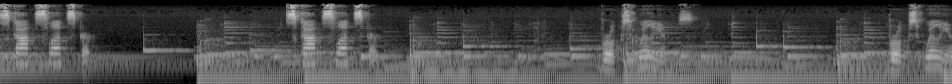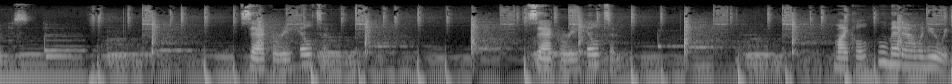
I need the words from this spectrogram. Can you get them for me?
Scott Slutzker. Scott Slutzker. Brooks Williams. Brooks Williams. Zachary Hilton. Zachary Hilton. Michael Hoomanawanui.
